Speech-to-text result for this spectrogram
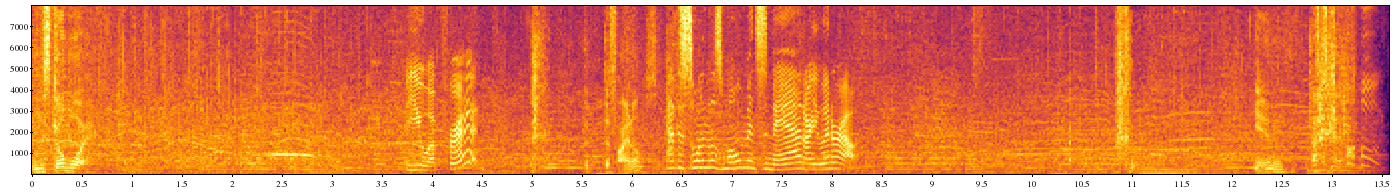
You boy. Are you up for it? The, the finals? Yeah, this is one of those moments, man. Are you in or out? Yeah.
